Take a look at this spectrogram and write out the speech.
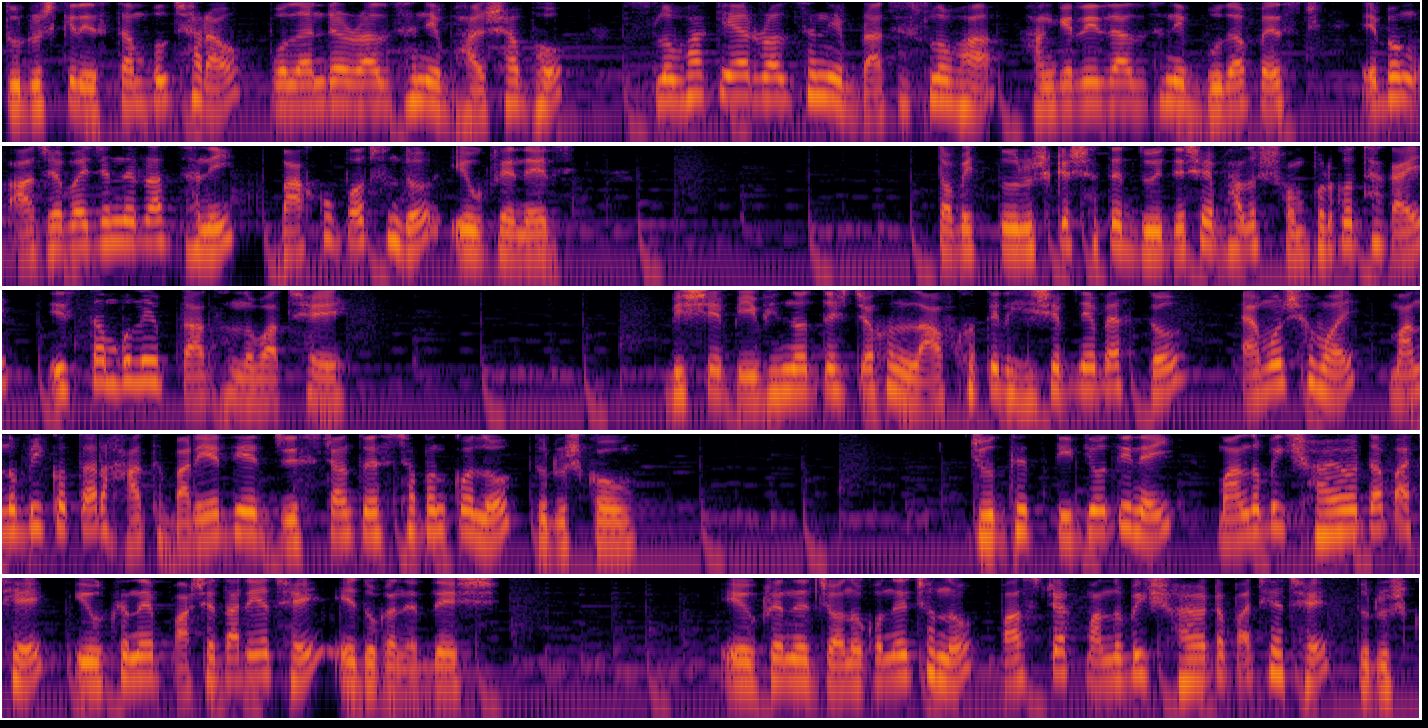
তুরস্কের ইস্তাম্বুল ছাড়াও পোল্যান্ডের রাজধানী ভার্সাভো স্লোভাকিয়ার রাজধানী ব্রাতিস্লোভা, হাঙ্গেরির রাজধানী বুদাপেস্ট এবং আজারবাইজানের রাজধানী বাকু পছন্দ ইউক্রেনের। তবে তুরস্কের সাথে দুই দেশের ভালো সম্পর্ক থাকায় ইস্তাম্বুলে প্রাধান্য পাচ্ছে বিশ্বের বিভিন্ন দেশ যখন লাভ ক্ষতির হিসেব নিয়ে ব্যস্ত, এমন সময় মানবিকতার হাত বাড়িয়ে দিয়ে দৃষ্টান্ত স্থাপন করল তুরস্ক। যুদ্ধের তৃতীয় দিনেই মানবিক সহায়তা পাঠিয়ে ইউক্রেনের পাশে দাঁড়িয়েছে এই দোকানের দেশ। ইউক্রেনের জনগণের জন্য পাঁচ ট্রাক মানবিক সহায়তা পাঠিয়েছে তুরস্ক।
